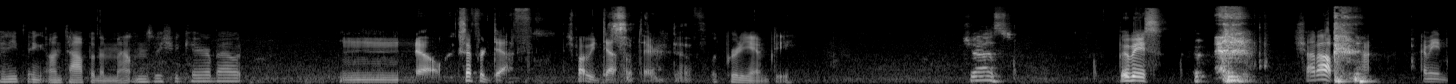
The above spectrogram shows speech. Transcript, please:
anything on top of the mountains we should care about? No, except for death. There's probably death up there. Death. Look pretty empty. Chest. Boobies! Shut up! I- I mean,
